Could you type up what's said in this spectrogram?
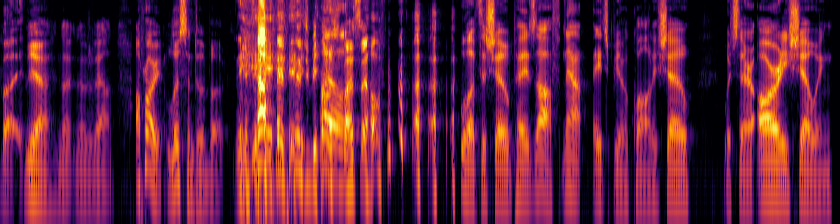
but Yeah, no, no doubt. I'll probably listen to the book. to be honest Well- with myself. Well, if the show pays off. Now, HBO quality show, which they're already showing.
